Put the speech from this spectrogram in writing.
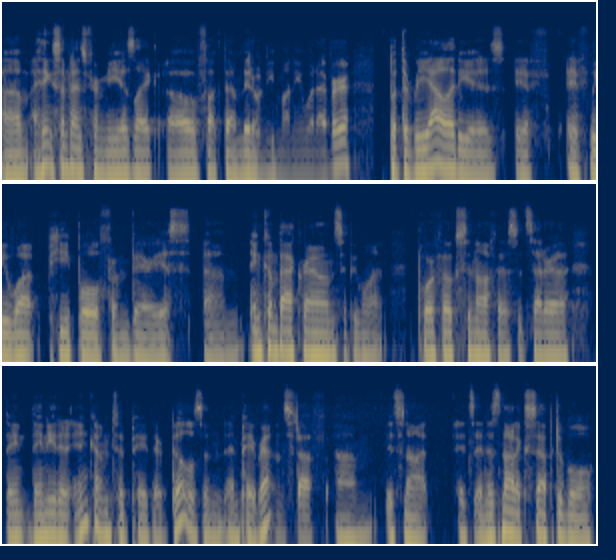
um, I think sometimes for me is like, oh fuck them, they don't need money, whatever. But the reality is, if if we want people from various um, income backgrounds, if we want poor folks in office, et cetera, they they need an income to pay their bills and, and pay rent and stuff. Um, it's not it's and it's not acceptable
